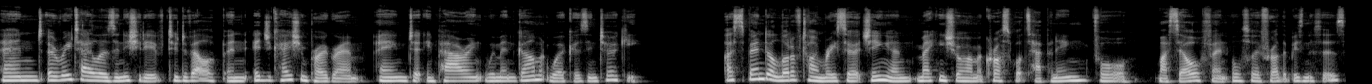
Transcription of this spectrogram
and a retailer's initiative to develop an education program aimed at empowering women garment workers in Turkey. I spend a lot of time researching and making sure I'm across what's happening for myself and also for other businesses.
